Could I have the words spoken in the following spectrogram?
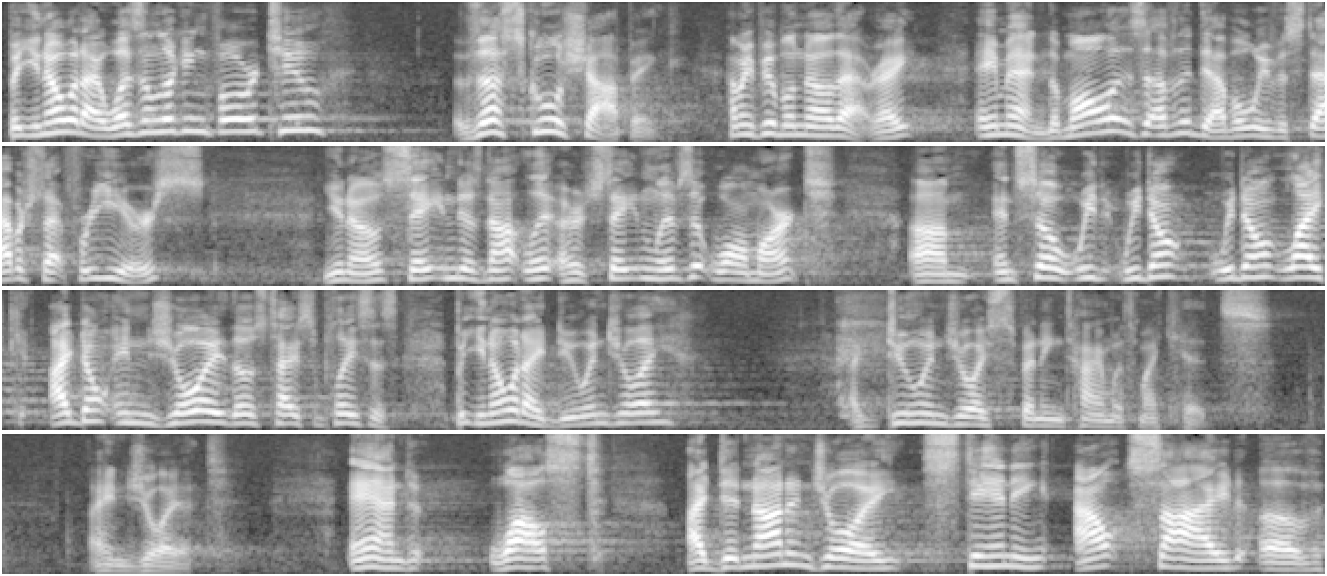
But you know what I wasn't looking forward to? The school shopping. How many people know that, right? Amen. The mall is of the devil. We've established that for years. You know, Satan does not li- or Satan lives at Walmart. Um, and so we, we, don't, we don't like, I don't enjoy those types of places. But you know what I do enjoy? I do enjoy spending time with my kids. I enjoy it. And whilst I did not enjoy standing outside of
